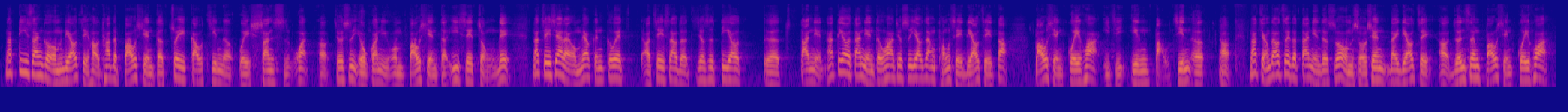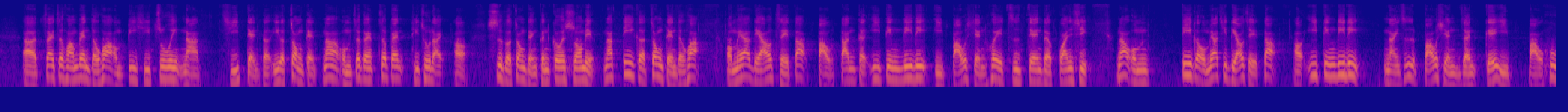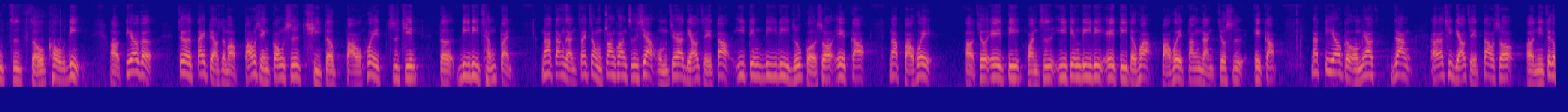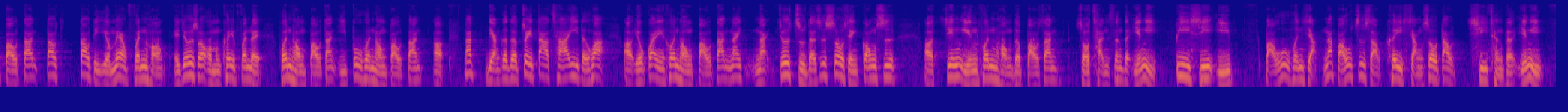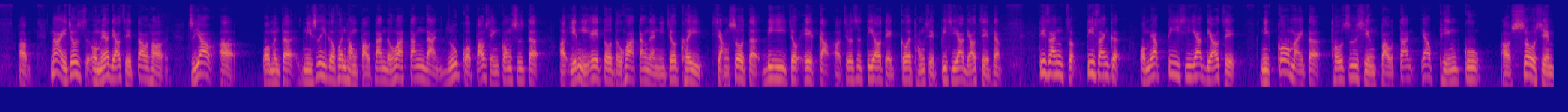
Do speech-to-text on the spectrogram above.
那第三个，我们了解好它的保险的最高金额为三十万哦，就是有关于我们保险的一些种类。那接下来我们要跟各位啊介绍的就是第二个单元。那第二单元的话，就是要让同学了解到保险规划以及应保金额啊。那讲到这个单元的时候，我们首先来了解啊人身保险规划啊，在这方面的话，我们必须注意哪几点的一个重点。那我们这个这边提出来哦。四个重点跟各位说明。那第一个重点的话，我们要了解到保单的预定利率与保险费之间的关系。那我们第一个我们要去了解到哦，预定利率乃至保险人给予保护之折扣率。哦，第二个这个代表什么？保险公司取得保费资金的利率成本。那当然在这种状况之下，我们就要了解到预定利率如果说越高，那保费。哦，就 A 低，反之一定利率 A 低的话，保费当然就是 A 高。那第二个，我们要让啊要去了解到说，呃，你这个保单到到底有没有分红？也就是说，我们可以分为分红保单与不分红保单。哦，那两个的最大差异的话，哦，有关于分红保单，那那就是指的是寿险公司啊经营分红的保单所产生的盈余，必须以保护分享。那保护至少可以享受到七成的盈余。哦，那也就是我们要了解到哈，只要呃我们的你是一个分红保单的话，当然如果保险公司的呃盈利越多的话，当然你就可以享受的利益就越高啊。这个是第二点，各位同学必须要了解的。第三种，第三个我们要必须要了解，你购买的投资型保单要评估哦寿险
